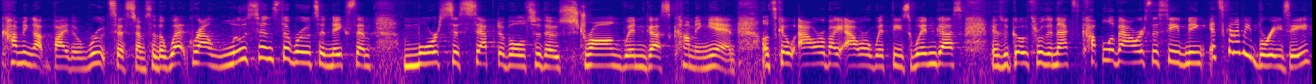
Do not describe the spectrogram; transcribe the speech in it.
coming up by the root system. So the wet ground loosens the roots and makes them more susceptible to those strong wind gusts coming in. Let's go hour by hour with these wind gusts. As we go through the next couple of hours this evening, it's going to be breezy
